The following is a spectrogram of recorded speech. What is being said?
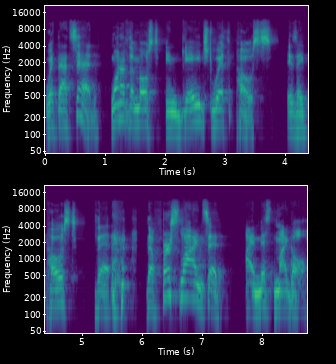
With that said, one of the most engaged with posts is a post that the first line said, I missed my goal.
